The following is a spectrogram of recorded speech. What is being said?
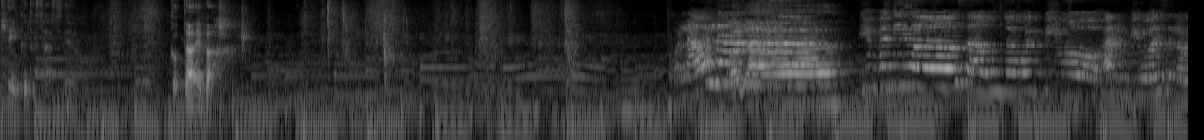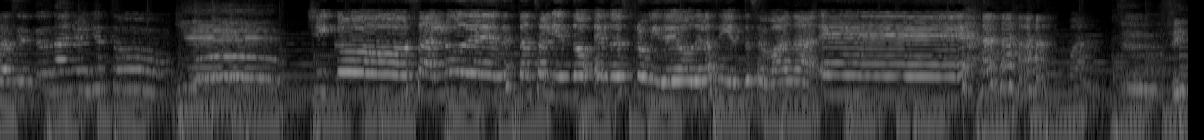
케이크도 샀어요 고다이바 Hola, hola. 올라 Bienvenidos a un nuevo en vivo, al en vivo de celebración de un año en YouTube. 예 Chicos, saluden, están saliendo en nuestro video de la siguiente semana. ¡Eh! One, 둘, 셋.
